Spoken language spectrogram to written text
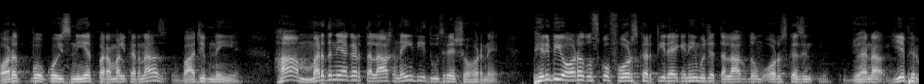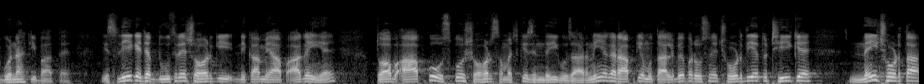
عورت کو اس نیت پر عمل کرنا واجب نہیں ہے۔ ہاں مرد نے اگر طلاق نہیں دی دوسرے شوہر نے پھر بھی عورت اس کو فورس کرتی رہے کہ نہیں مجھے طلاق دو اور اس کا جو ہے نا یہ پھر گناہ کی بات ہے۔ اس لیے کہ جب دوسرے شوہر کی نکاح میں آپ آ گئی ہیں تو اب آپ کو اس کو شوہر سمجھ کے زندگی گزارنی اگر آپ کے مطالبے پر اس نے چھوڑ دیا تو ٹھیک ہے نہیں چھوڑتا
